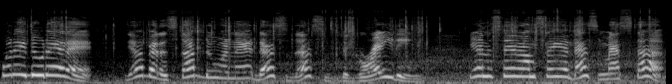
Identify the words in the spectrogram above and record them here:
Where they do that at? Y'all better stop doing that. That's that's degrading. You understand what I'm saying? That's messed up.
